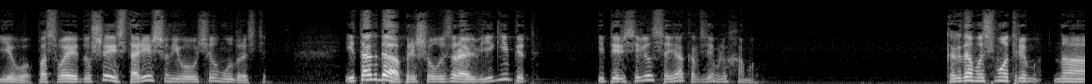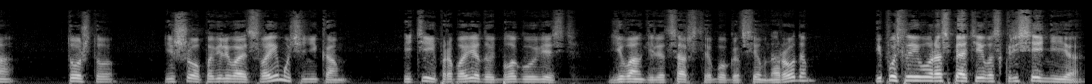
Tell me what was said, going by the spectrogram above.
его по своей душе, и старейшин его учил мудрости. И тогда пришел Израиль в Египет, и переселился Яков в землю Хамов. Когда мы смотрим на то, что Ишуа повелевает своим ученикам идти и проповедовать благую весть Евангелия Царствия Бога всем народам, и после его распятия и воскресения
